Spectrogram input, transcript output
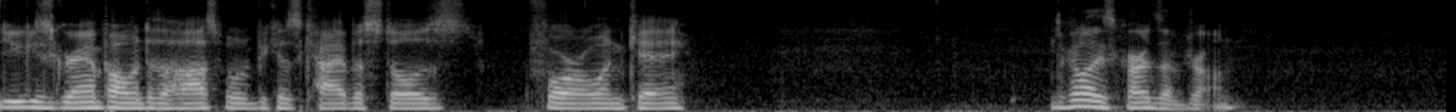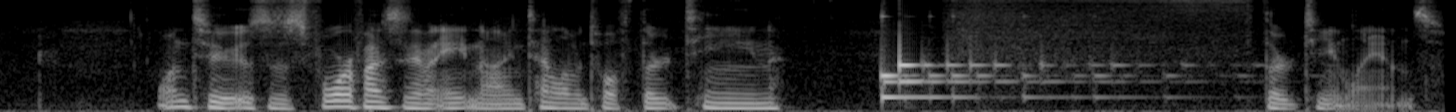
Yugi's grandpa went to the hospital because Kaiba stole his 401k. Look at all these cards I've drawn. One, two, this is 4, 5, 6, 7, 8, 9, 10, 11, 12, 13. 13 lands.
